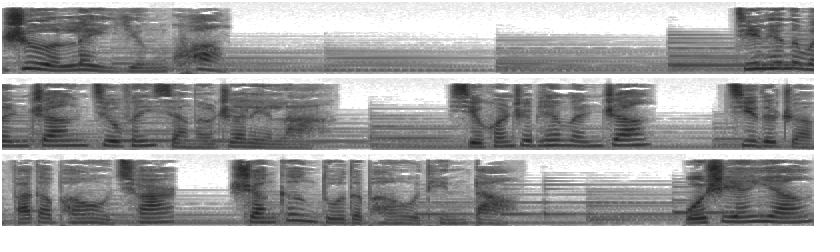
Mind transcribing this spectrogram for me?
热泪盈眶。今天的文章就分享到这里啦，喜欢这篇文章，记得转发到朋友圈，让更多的朋友听到。我是杨洋，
